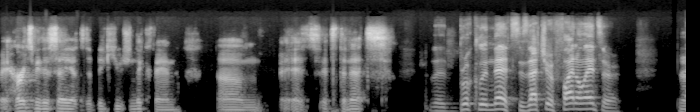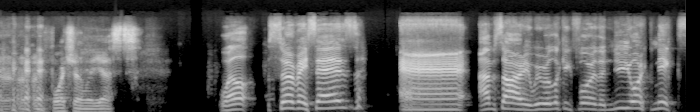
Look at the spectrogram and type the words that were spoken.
it hurts me to say as a big huge Knicks fan, um, it's it's the Nets. The Brooklyn Nets. Is that your final answer? Uh, unfortunately, yes. Well, survey says, eh, I'm sorry. We were looking for the New York Knicks.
